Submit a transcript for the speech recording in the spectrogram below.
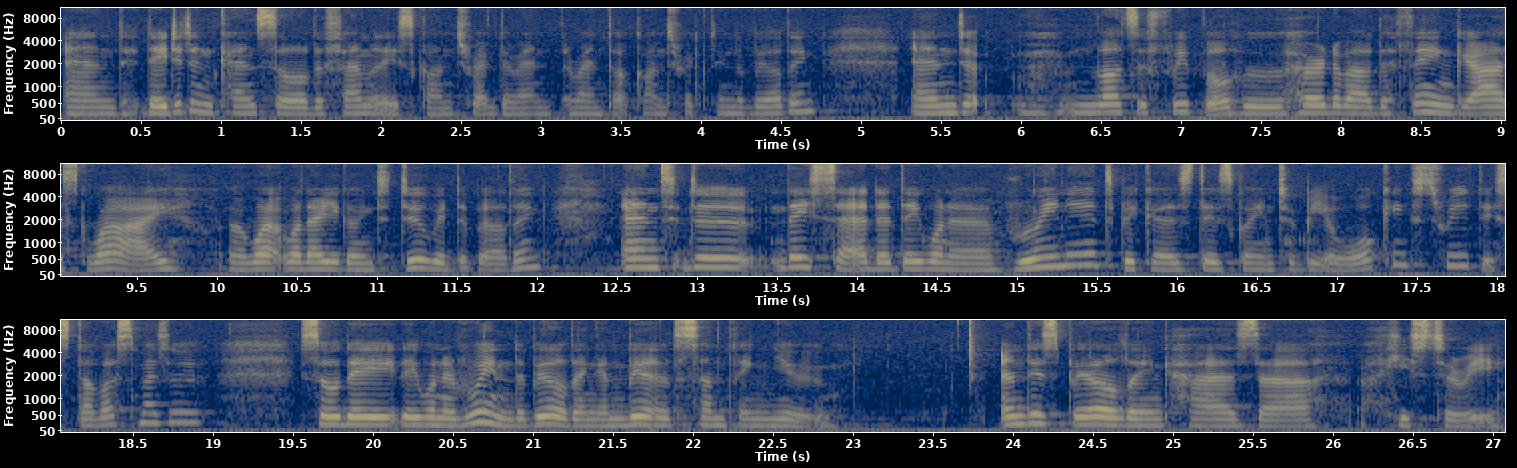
and they didn't cancel the family's contract, the rent, rental contract in the building. And uh, lots of people who heard about the thing asked why, uh, what, what are you going to do with the building? And the, they said that they want to ruin it because there's going to be a walking street, this Tavaszmező. So they, they want to ruin the building and build something new. And this building has a history.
